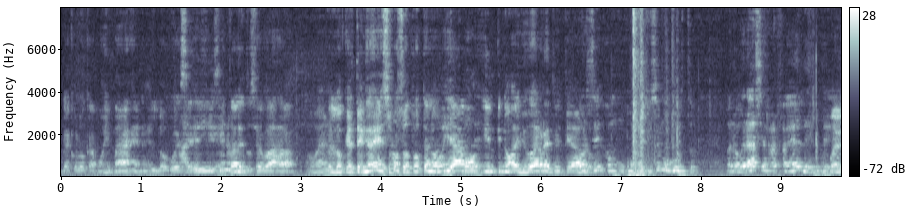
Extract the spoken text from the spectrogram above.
le colocamos imágenes, el logo Ah, ese dice y tal, entonces vas a... Bueno. En lo que tengas eso, nosotros te lo enviamos y, y nos ayuda a retuitearlo. Por si- con, con muchísimo gusto. Bueno, gracias Rafael. este, Bueno,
